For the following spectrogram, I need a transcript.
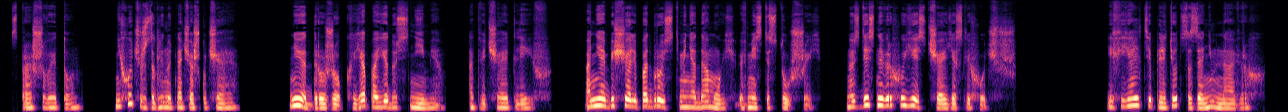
— спрашивает он. «Не хочешь заглянуть на чашку чая?» «Нет, дружок, я поеду с ними», — отвечает Лейв. «Они обещали подбросить меня домой вместе с тушей, но здесь наверху есть чай, если хочешь». Их Яльти плетется за ним наверх,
